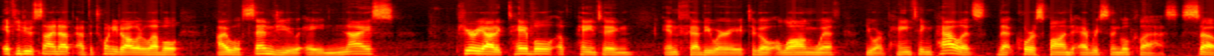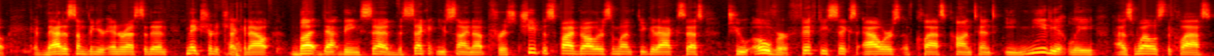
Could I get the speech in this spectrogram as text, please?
if you do sign up at the $20 level, I will send you a nice periodic table of painting in February to go along with your painting palettes that correspond to every single class. So, if that is something you're interested in, make sure to check it out. But that being said, the second you sign up for as cheap as $5 a month, you get access to over 56 hours of class content immediately, as well as the class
